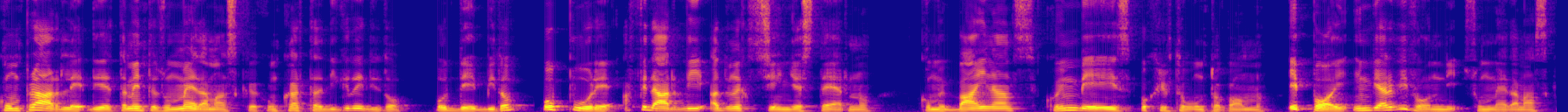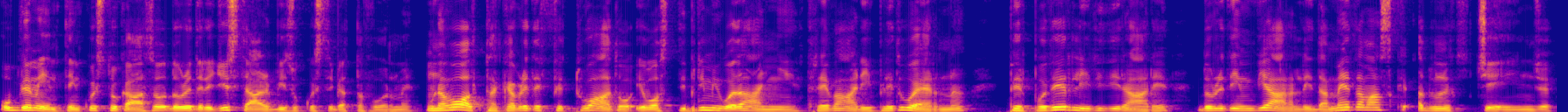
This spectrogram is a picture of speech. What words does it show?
comprarle direttamente su Metamask con carta di credito o debito, oppure affidarvi ad un exchange esterno come Binance, Coinbase o Crypto.com e poi inviarvi i fondi su Metamask. Ovviamente in questo caso dovrete registrarvi su queste piattaforme. Una volta che avrete effettuato i vostri primi guadagni tra i vari play to earn, per poterli ritirare dovrete inviarli da Metamask ad un exchange,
